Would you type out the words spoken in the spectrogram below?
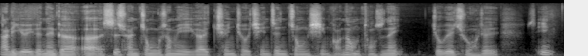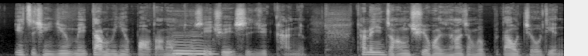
那里有一个那个呃四川中路上面有一个全球签证中心哈。那我们同事那。九月初，就是因因为之前已经没大陆媒体有报道，那我们同时也去实际去看了。嗯、他那天早上去的话，就是他讲说不到九点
